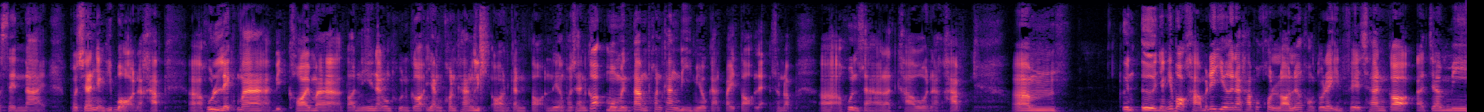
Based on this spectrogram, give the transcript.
2%ได้ เพราะฉะนั้นอย่างที่บอกนะครับหุ้นเล็กมาบิตคอยมา ตอนนี้นักลงทุนก็ยังค่อนข้าง risk on กันต่อเนื่อง เพราะฉะนั้นก็โมเมนตัมค่อนข้างดีมีโอกาสไปต่อแหละสำหรับหุ้นสหรัฐเขานะครับ อื่นๆ อย่างที่บอกข่าวไม่ได้เยอะนะครับ เพราะคนรอเรื่องของตัวเลขอินเฟชันก็อาจจะมี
